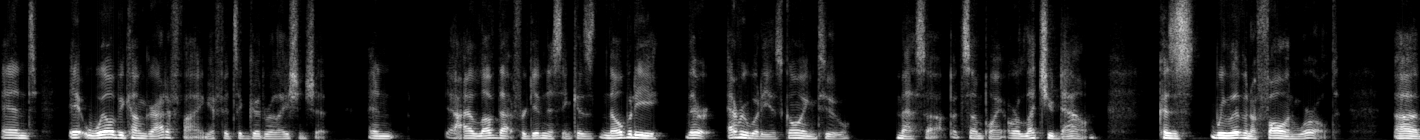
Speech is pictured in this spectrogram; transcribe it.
And it will become gratifying if it's a good relationship. And I love that forgiveness thing because nobody there, everybody is going to mess up at some point or let you down because we live in a fallen world. Uh,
